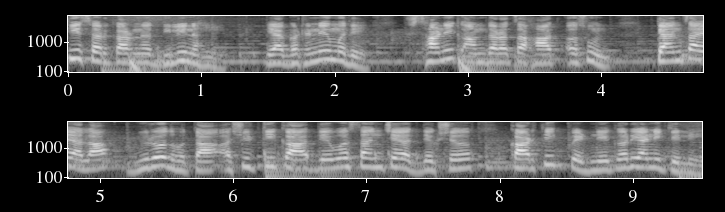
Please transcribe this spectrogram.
ती सरकारनं दिली नाही. या घटनेमध्ये स्थानिक आमदाराचा हात असून त्यांचा याला विरोध होता अशी टीका देवस्थानचे अध्यक्ष कार्तिक पेडणेकर यांनी केली.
